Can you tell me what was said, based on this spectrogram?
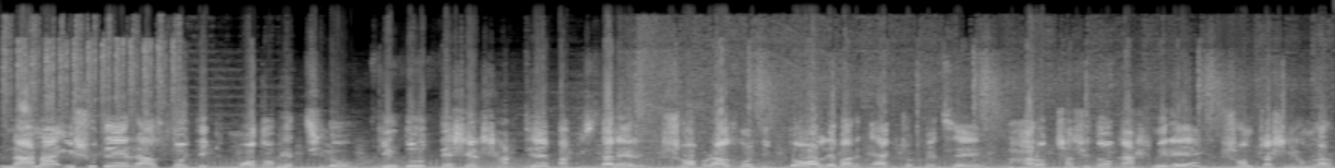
নানা ইস্যুতে রাজনৈতিক মতভেদ ছিল, কিন্তু দেশের স্বার্থে পাকিস্তানের সব রাজনৈতিক দল এবার একজোট হয়েছে। ভারত শাসিত কাশ্মীরে সন্ত্রাসী হামলার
